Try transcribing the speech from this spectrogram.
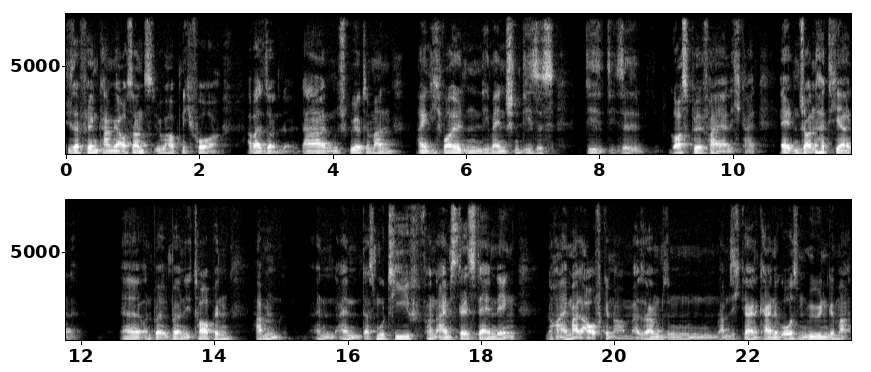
dieser Film kam ja auch sonst überhaupt nicht vor. Aber so, da spürte man, eigentlich wollten die Menschen dieses, die, diese Gospel-Feierlichkeit. Elton John hat hier, äh, und Bernie Taupin haben ein, ein, das Motiv von I'm Still Standing noch einmal aufgenommen. Also haben, haben sich keine, keine großen Mühen gemacht.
